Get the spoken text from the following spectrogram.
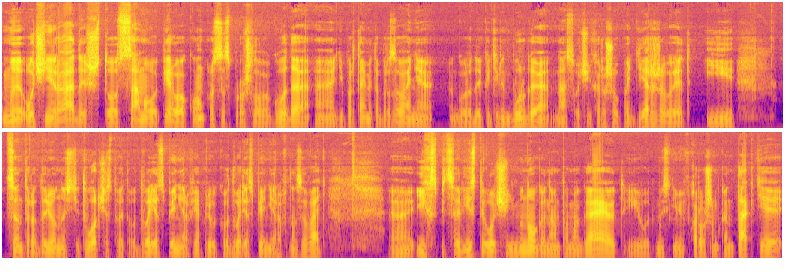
Мы очень рады, что с самого первого конкурса с прошлого года э, Департамент образования города Екатеринбурга нас очень хорошо поддерживает и Центр одаренности творчества, это вот Дворец пионеров, я привык его Дворец пионеров называть. Э, их специалисты очень много нам помогают, и вот мы с ними в хорошем контакте,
